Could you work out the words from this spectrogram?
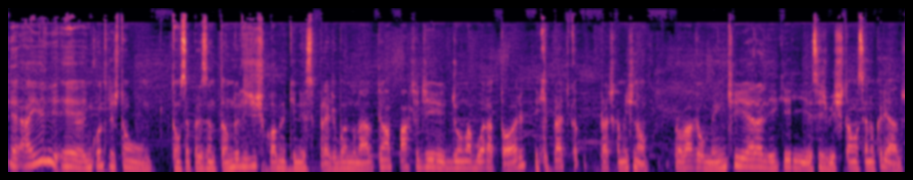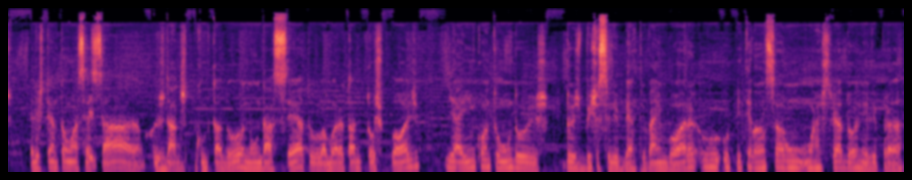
É, aí ele, é, enquanto eles estão estão se apresentando, eles descobrem que nesse prédio abandonado tem uma parte de, de um laboratório e que pratica, praticamente não. Provavelmente era ali que esses bichos estavam sendo criados. Eles tentam acessar os dados do computador, não dá certo, o laboratório todo explode. E aí, enquanto um dos, dos bichos se liberta e vai embora, o, o Peter lança um, um rastreador nele pra,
